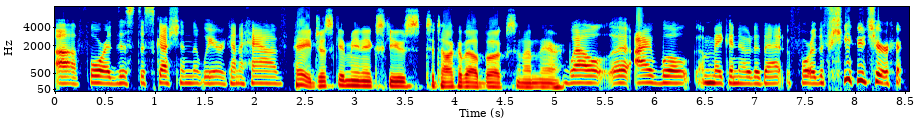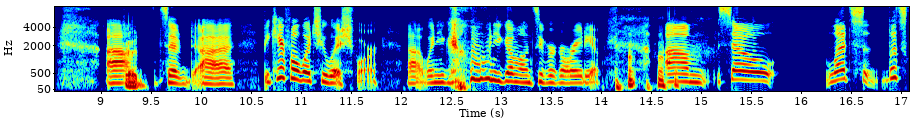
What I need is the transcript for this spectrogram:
uh, for this discussion that we are going to have. Hey, just give me an excuse to talk about books and I'm there. Well, uh, I will make a note of that for the future. Um, Good. So uh, be careful what you wish for uh, when you go when you go on Supergirl Radio. um, so let's let's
